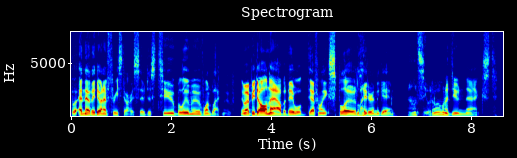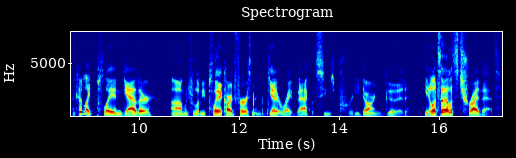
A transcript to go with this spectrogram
but and no, they don't have three stars, so just two blue move, one black move. They might be dull now, but they will definitely explode later in the game. let's see. What do I want to do next? I could like play and gather, um, which would let me play a card first and then get it right back, which seems pretty darn good. Yeah, let's uh, let's try that.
